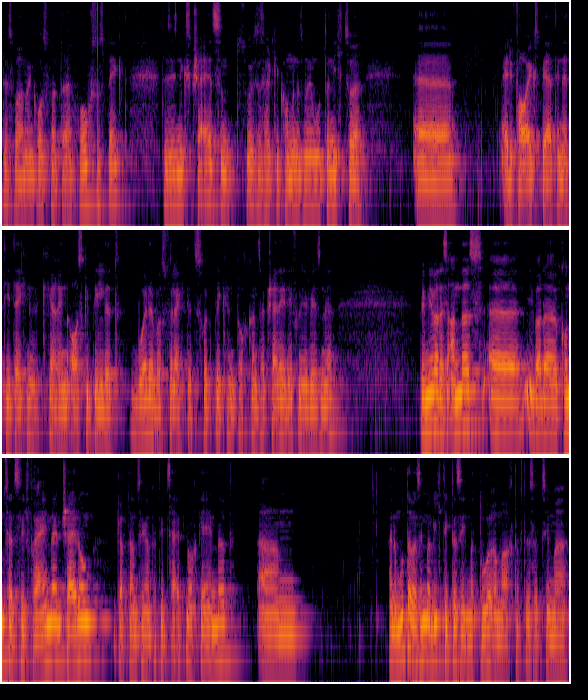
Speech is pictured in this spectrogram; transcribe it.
Das war mein Großvater hochsuspekt. Das ist nichts Gescheites und so ist es halt gekommen, dass meine Mutter nicht zur äh, EDV-Expertin, IT-Technikerin ausgebildet wurde, was vielleicht jetzt rückblickend doch ganz eine gescheite Idee von ihr gewesen wäre. Bei mir war das anders. Äh, ich war da grundsätzlich frei in der Entscheidung. Ich glaube, da haben sich einfach die Zeiten auch geändert. Ähm, meiner Mutter war es immer wichtig, dass ich Matura mache. Auf das hat sie immer,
